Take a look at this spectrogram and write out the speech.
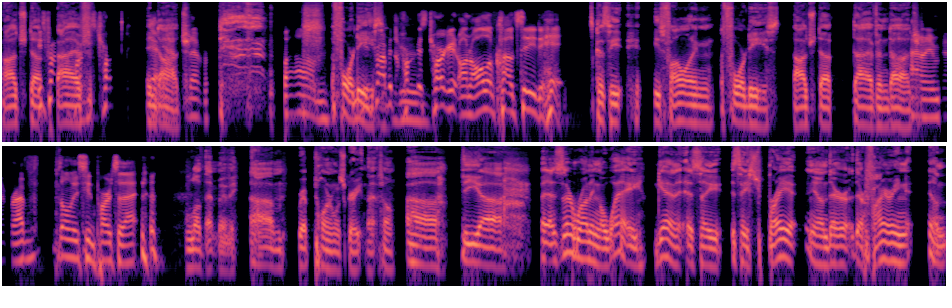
Dodge, duck, he's dive, tar- and yeah, dodge. whatever. Um, the four he's Ds. probably the hardest target on all of Cloud City to hit. It's because he he's following the four Ds: dodge, duck, dive, and dodge. I don't even remember. I've only seen parts of that. Love that movie. Um, Rip Torn was great in that film. Uh, the uh, but as they're running away, again, it's a it's a spray. You know, they're they're firing. You know,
